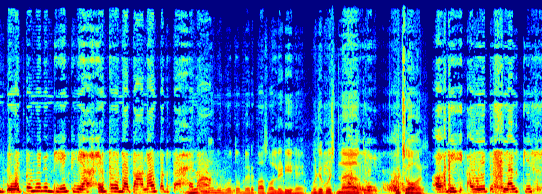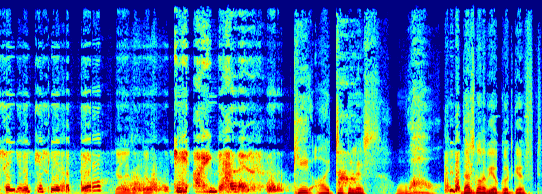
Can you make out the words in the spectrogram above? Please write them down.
दो तो मैंने दे दिया है तो बताना पड़ता है ना। नहीं नहीं वो तो मेरे पास ऑलरेडी है। मुझे कुछ नया दो कुछ और। अभी अभी तो फ़िलहाल किस चाहिए किस ले सकते हो? क्या ले सकते हो? कि I double S K I double S. Wow. That's gonna be a good gift.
